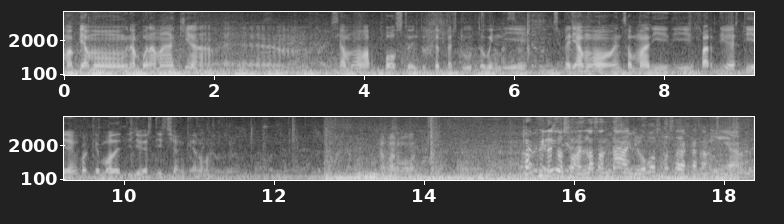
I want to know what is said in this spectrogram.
Insomma abbiamo una buona macchina, ehm, siamo a posto in tutto e per tutto, quindi speriamo insomma, di, di far divertire in qualche modo e di divertirci anche noi. Una parola. Tranquillo, io sono nella Sant'Angelo, possono stare a casa mia.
